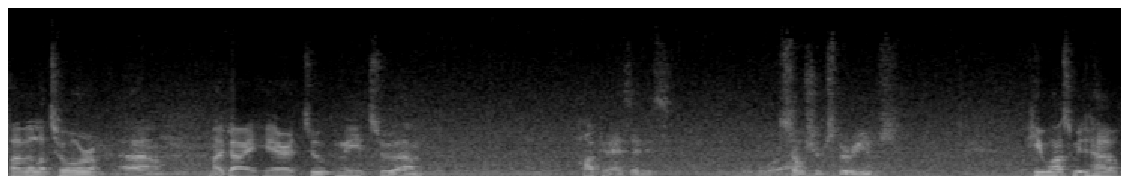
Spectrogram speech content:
favela tour. Uh, my guy here took me to, um, how can I say this? Social experience. He wants me to have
